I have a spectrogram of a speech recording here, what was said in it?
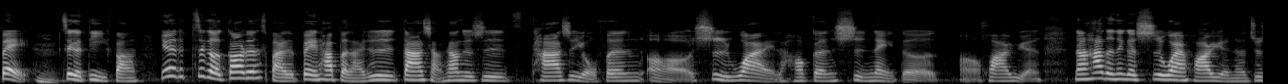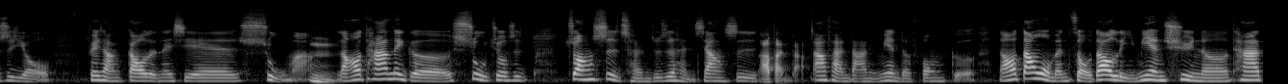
Bay 这个地方。嗯、因为这个 Gardens by the Bay 它本来就是大家想象，就是它是有分呃室外，然后跟室内的呃花园。那它的那个室外花园呢，就是有非常高的那些树嘛，嗯，然后它那个树就是。装饰成就是很像是阿凡达，阿凡达里面的风格。然后当我们走到里面去呢，它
